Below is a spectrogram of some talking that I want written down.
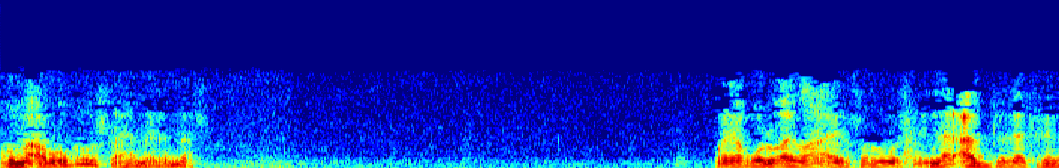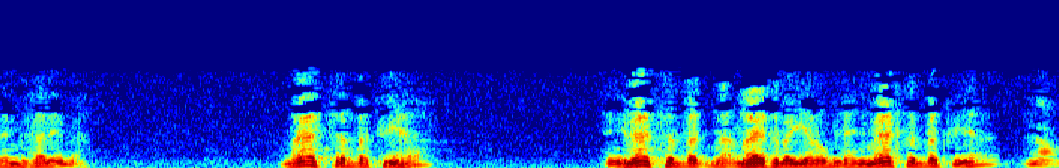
أو معروف أو اصلاح بين الناس. ويقول أيضا عليه الصلاة والسلام إن العبد لا يتكلم بكلمة ما يتثبت فيها يعني ما يتثبت ما يتبين فيها يعني ما يتثبت فيها نعم.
